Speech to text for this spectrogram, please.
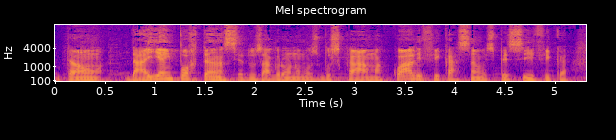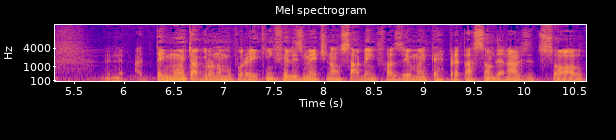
Então, daí a importância dos agrônomos buscar uma qualificação específica. Tem muito agrônomo por aí que infelizmente não sabem fazer uma interpretação de análise do solo,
